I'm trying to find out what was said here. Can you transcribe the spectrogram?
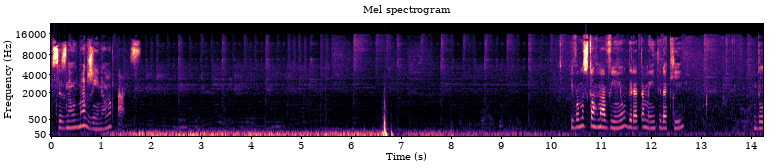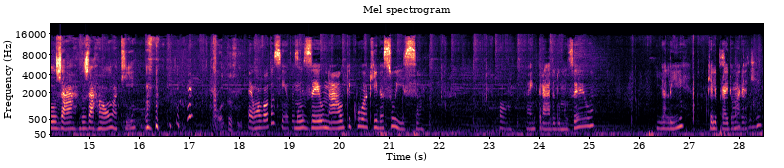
vocês não imaginam, é uma paz. E vamos tomar vinho diretamente daqui, do, jar, do jarrão aqui. Volta sim. É uma volta assim. Museu Náutico aqui da Suíça. Ó, a entrada do museu. E ali, aquele prédio amarelo.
